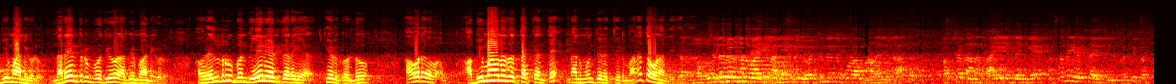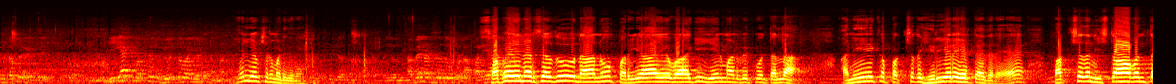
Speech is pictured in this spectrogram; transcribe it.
ಅಭಿಮಾನಿಗಳು, ನರೇಂದ್ರ ಮೋದಿಯವರ ಅಭಿಮಾನಿಗಳು, ಅವರೆಲ್ಲರೂ ಬಂದು ಏನು ಹೇಳ್ತಾರೆ ಕೇಳಿಕೊಂಡು ಅವರ ಅಭಿಮಾನದ ತಕ್ಕಂತೆ ನಾನು ಮುಂದಿನ ತೀರ್ಮಾನ ತಗೊಳ್ಳಲಿದ್ದೇನೆ ಪಕ್ಷದ ವಿರುದ್ಧವಾಗಿ ನಾನು ಏನು ಯೋಚನೆಯನ್ನು ಕೂಡ ಮಾಡೋದಿಲ್ಲ ಪಕ್ಷ ನನ್ನ ತಾಯಿ ಇದ್ದಂಗೆ ಅಂತಾನೆ ಹೇಳ್ತಾ ಇದ್ದೀನಿ ಪ್ರತಿ ಪ್ರೆಸ್ ಮೀಟಲ್ಲೂ ಹೇಳ್ತೀನಿ ಈಗ ಯಾಕೆ ಪಕ್ಷದ ವಿರುದ್ಧವಾಗಿ ಯೋಚನೆ ಮಾಡ್ತೀನಿ ಎಲ್ಲಿ ಯೋಚನೆ ಮಾಡಿದ್ದೀನಿ? ಸಭೆ ನಡೆಸೋದು ನಾನು ಪರ್ಯಾಯವಾಗಿ ಏನು ಮಾಡಬೇಕು ಅಂತಲ್ಲ, ಅನೇಕ ಪಕ್ಷದ ಹಿರಿಯರೇ ಹೇಳ್ತಾ ಇದ್ದಾರೆ, ಪಕ್ಷದ ನಿಷ್ಠಾವಂತ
